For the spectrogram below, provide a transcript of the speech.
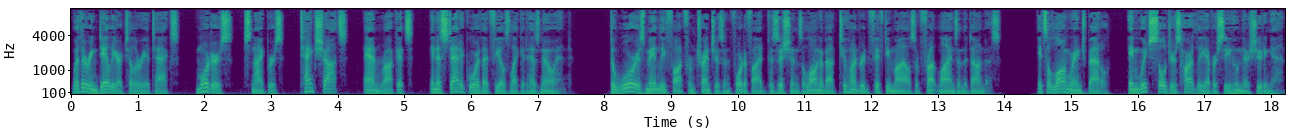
weathering daily artillery attacks, mortars, snipers, tank shots, and rockets, in a static war that feels like it has no end. The war is mainly fought from trenches and fortified positions along about 250 miles of front lines in the Donbas. It's a long range battle, in which soldiers hardly ever see whom they're shooting at.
